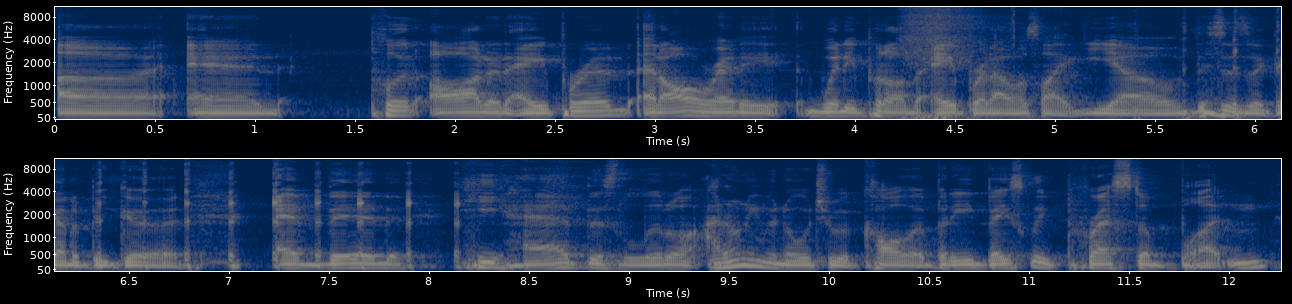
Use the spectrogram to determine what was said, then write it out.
uh, and put on an apron and already when he put on the apron I was like, yo, this isn't gonna be good. And then he had this little I don't even know what you would call it, but he basically pressed a button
